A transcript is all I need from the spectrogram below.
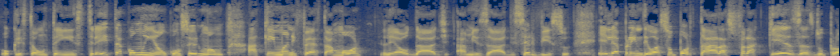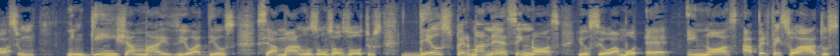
O cristão tem estreita comunhão com seu irmão, a quem manifesta amor, lealdade, amizade e serviço. Ele aprendeu a suportar as fraquezas do próximo. Ninguém jamais viu a Deus. Se amarmos uns aos outros, Deus permanece em nós e o seu amor é em nós aperfeiçoados.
